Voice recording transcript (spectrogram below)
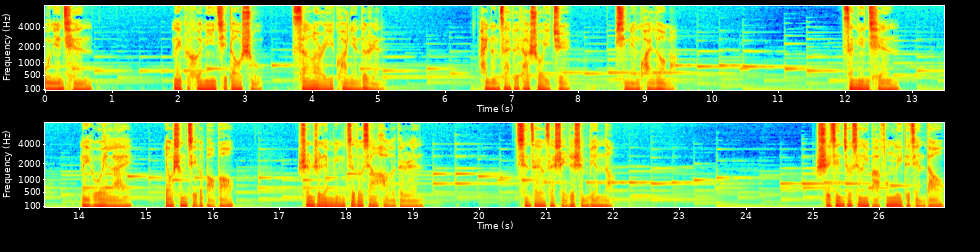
五年前，那个和你一起倒数三二一跨年的人，还能再对他说一句“新年快乐”吗？三年前，那个未来要生几个宝宝，甚至连名字都想好了的人，现在又在谁的身边呢？时间就像一把锋利的剪刀，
